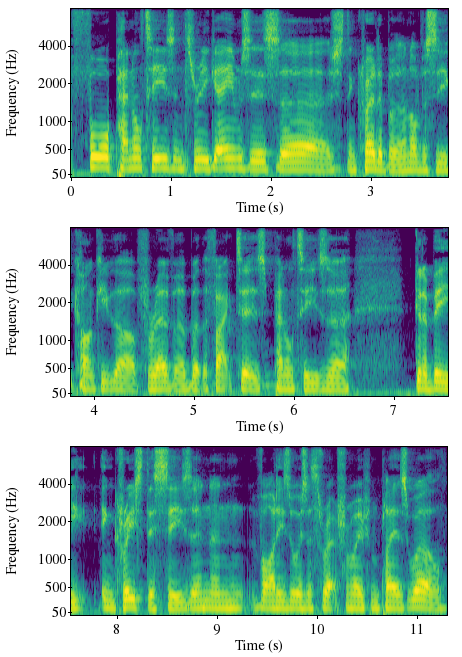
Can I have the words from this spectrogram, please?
four penalties in three games is uh, just incredible, and obviously you can't keep that up forever. But the fact is, penalties are going to be increased this season, and Vardy's always a threat from open play as well.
